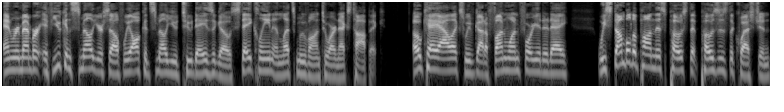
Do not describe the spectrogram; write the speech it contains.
And remember, if you can smell yourself, we all could smell you two days ago. Stay clean and let's move on to our next topic. Okay, Alex, we've got a fun one for you today. We stumbled upon this post that poses the question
